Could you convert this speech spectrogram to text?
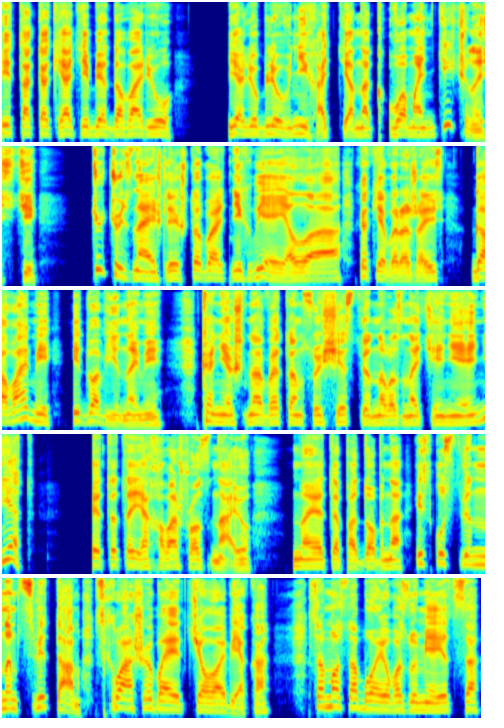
И так как я тебе говорю, я люблю в них оттенок романтичности, чуть-чуть, знаешь ли, чтобы от них веяло, как я выражаюсь, говами и двовинами. Конечно, в этом существенного значения нет. Это-то я хорошо знаю». но это подобно искусственным цветам, схвашивает человека. Само собой, разумеется,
